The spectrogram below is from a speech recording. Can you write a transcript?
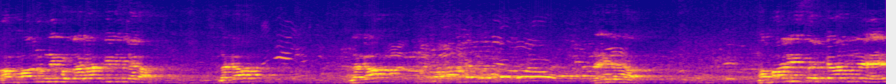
आप मालूम नहीं वो लगा कि नहीं लगा? लगा? लगा? नहीं लगा। हमारी सरकार ने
